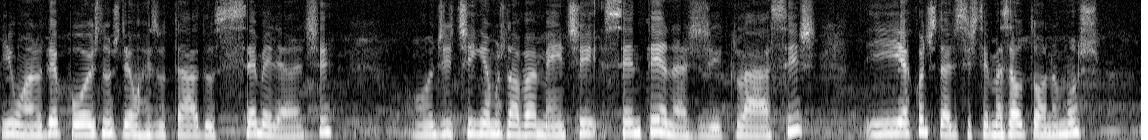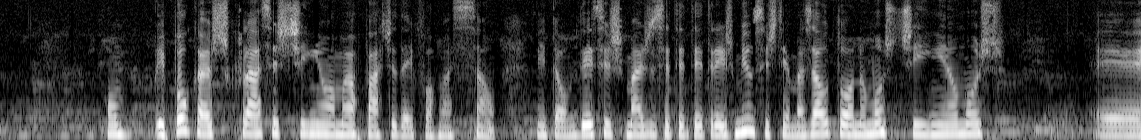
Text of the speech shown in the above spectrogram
e um ano depois nos deu um resultado semelhante, onde tínhamos novamente centenas de classes e a quantidade de sistemas autônomos com, e poucas classes tinham a maior parte da informação. Então, desses mais de 73 mil sistemas autônomos, tínhamos é,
